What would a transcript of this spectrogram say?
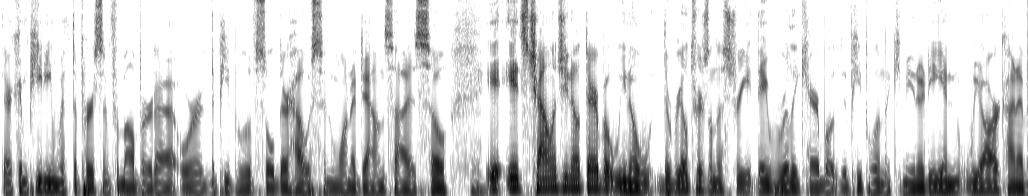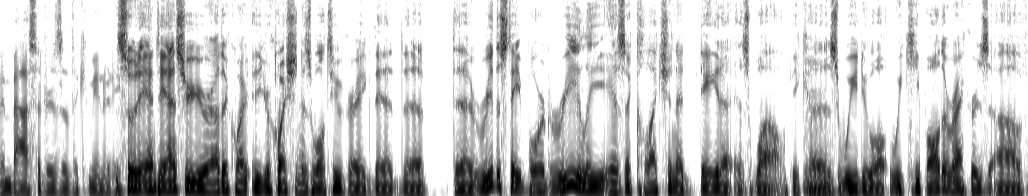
they're competing with the person from Alberta or the people who have sold their house and want to downsize. So it, it's challenging out there, but you know, the realtors on the street, they really care about the people in the community, and we are kind of ambassadors of the community. So, and to answer your other que- your question as well, too, Greg, the the the real estate board really is a collection of data as well because we do all, we keep all the records of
